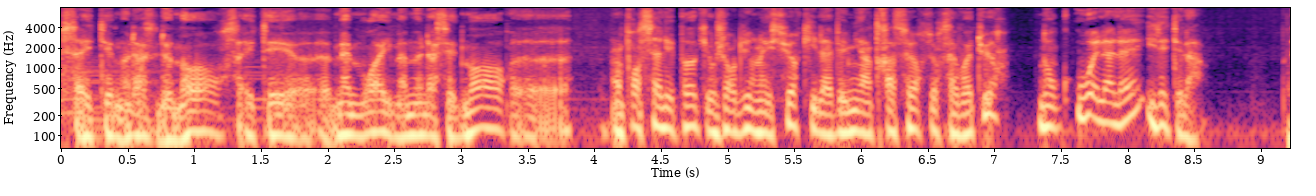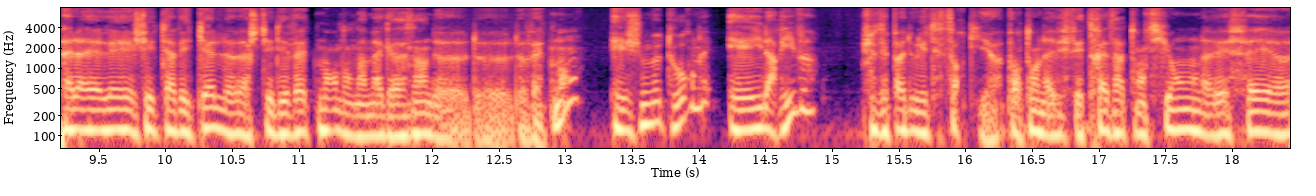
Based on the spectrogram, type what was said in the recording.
Ça a été menace de mort. Ça a été euh, même moi, il m'a menacé de mort. euh. on pensait à l'époque et aujourd'hui, on est sûr qu'il avait mis un traceur sur sa voiture. Donc où elle allait, il était là. Elle allait, j'étais avec elle acheter des vêtements dans un magasin de- de vêtements. Et je me tourne et il arrive. Je ne sais pas d'où il était sorti. hein. Pourtant, on avait fait très attention. On avait fait euh,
